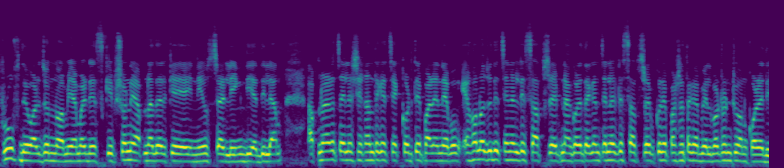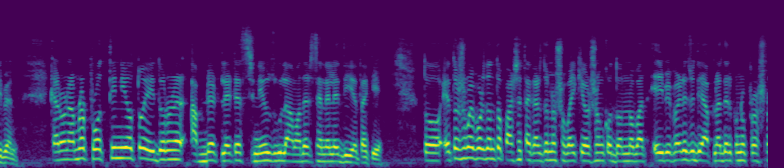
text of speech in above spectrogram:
প্রুফ দেওয়ার জন্য আমি আমার ডেসক্রিপশনে আপনাদেরকে এই নিউজটার লিঙ্ক দিয়ে দিলাম। আপনারা চাইলে সেখান থেকে চেক করতে পারেন এবং এখনও যদি চ্যানেলটি সাবস্ক্রাইব না করে থাকেন চ্যানেলটি সাবস্ক্রাইব করে পাশে থাকা বেল বাটনটি অন করে দিবেন। কারণ আমরা প্রতিনিয়ত এই ধরনের আপডেট লেটেস্ট নিউজগুলো আমাদের চ্যানেলে দিয়ে থাকি। তো এত সময় পর্যন্ত পাশে থাকার জন্য সবাইকে অসংখ্য ধন্যবাদ। এই ব্যাপারে যদি আপনাদের কোনো প্রশ্ন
